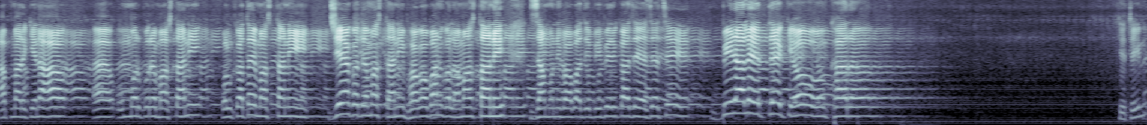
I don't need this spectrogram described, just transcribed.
আপনার আহ, উম্মরপুরে মাস্তানি, কলকাতায় মাস্তানি জিয়াগতে মাস্তানি, ভগবান গোলা মাস্তানি যেমনি বাবাজি বিবির কাছে এসেছে, বিড়ালের থেকেও খারাপ। ঠিক না?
